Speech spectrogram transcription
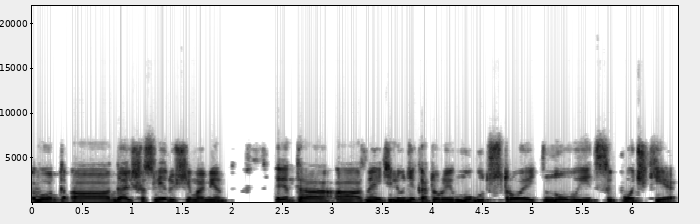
Вот. А дальше, следующий момент это, а, знаете, люди, которые могут строить новые цепочки,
